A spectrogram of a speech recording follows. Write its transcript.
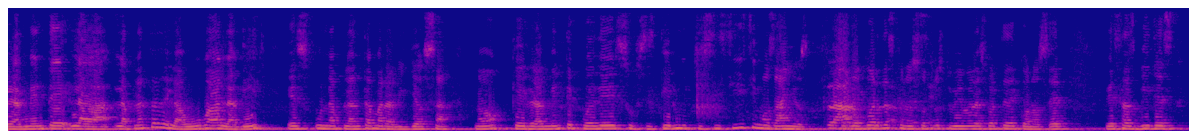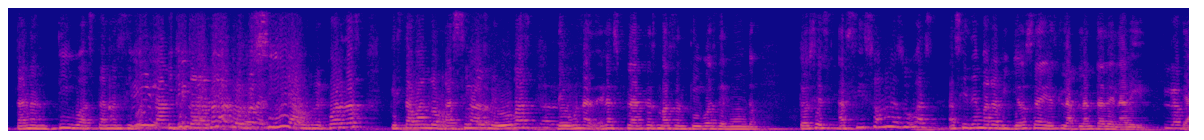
realmente la, la, planta de la uva, la vid, es una planta maravillosa, ¿no? Que realmente puede subsistir muchísimos años. Claro, recuerdas que nosotros tuvimos la suerte de conocer esas vides tan antiguas, tan antiguas, y que todavía producían, ¿recuerdas? Que estaban los racimos de uvas de una de las plantas más antiguas del mundo. Entonces, así son las uvas, así de maravillosa es la planta de la vid. Lo que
